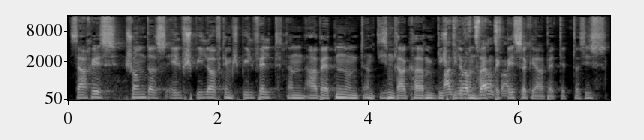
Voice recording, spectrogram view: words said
Sache ist schon, dass elf Spieler auf dem Spielfeld dann arbeiten und an diesem Tag haben die Manchmal Spieler von Hartberg besser gearbeitet. Das ist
